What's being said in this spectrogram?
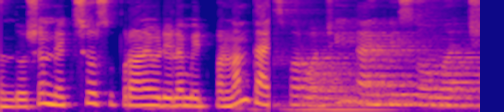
சந்தோஷம். நெக்ஸ்ட் ஒரு சூப்பரான வீடியோவில் மீட் பண்ணலாம். தேங்க்ஸ் ஃபார் வாட்சிங் தேங்க்யூ ஸோ மச்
